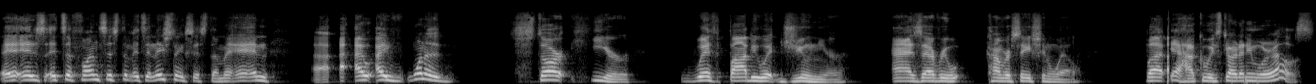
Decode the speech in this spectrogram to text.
It is. It's a fun system. It's an interesting system, and uh, I, I want to start here with Bobby Witt Jr. as every conversation will. But yeah, how can we start anywhere else?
